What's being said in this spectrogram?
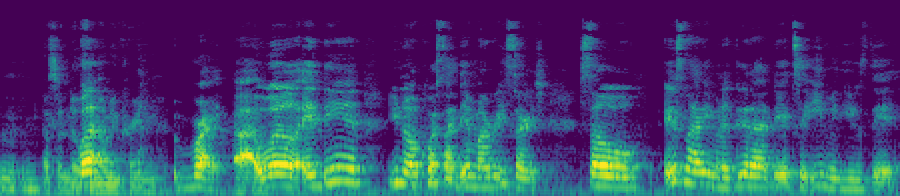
Mm-mm. That's a no But- for numbing cream. Right. Uh, well, and then you know, of course, I did my research, so it's not even a good idea to even use that.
